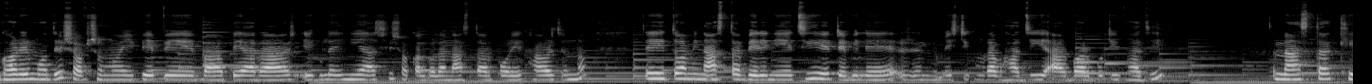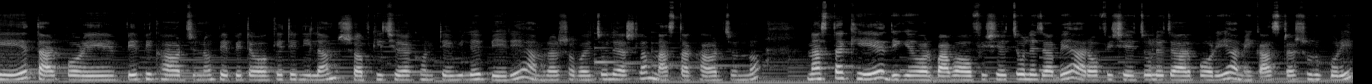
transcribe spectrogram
ঘরের মধ্যে সবসময় পেঁপে বা পেয়ারা এগুলাই নিয়ে আসি সকালবেলা নাস্তার পরে খাওয়ার জন্য। তো এই তো আমি নাস্তা বেড়ে নিয়েছি। টেবিলে মিষ্টি কুমড়া ভাজি আর বরবটি ভাজি। নাস্তা খেয়ে তারপরে পেঁপে খাওয়ার জন্য পেঁপেটাও কেটে নিলাম। সব কিছু এখন টেবিলে বেড়ে আমরা সবাই চলে আসলাম নাস্তা খাওয়ার জন্য। নাস্তা খেয়ে এদিকে ওর বাবা অফিসে চলে যাবে। আর অফিসে চলে যাওয়ার পরে আমি কাজটা শুরু করি।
